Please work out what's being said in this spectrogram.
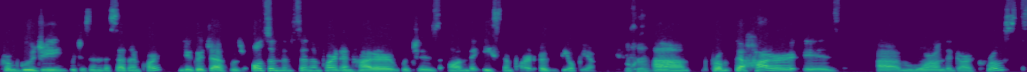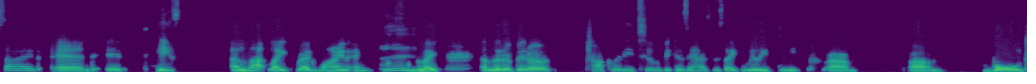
from Guji, which is in the southern part, Jeff, which is also in the southern part, and Harar, which is on the eastern part of Ethiopia. Okay. Um, from the Harar is um, more on the dark roast side, and it tastes a lot like red wine and Ooh. like a little bit of chocolatey too, because it has this like really deep um, um, bold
